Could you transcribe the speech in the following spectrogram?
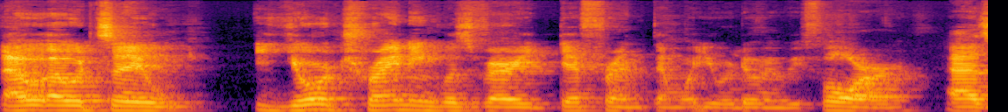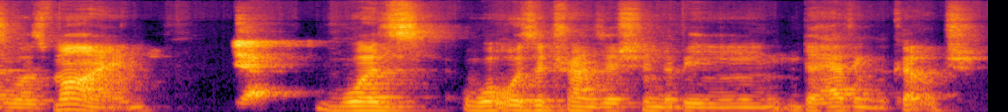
I, I would say your training was very different than what you were doing before as was mine. Yeah was what was the transition to being to having a coach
